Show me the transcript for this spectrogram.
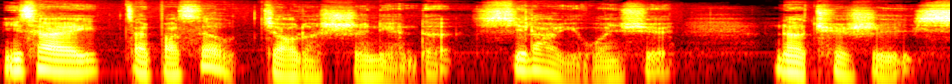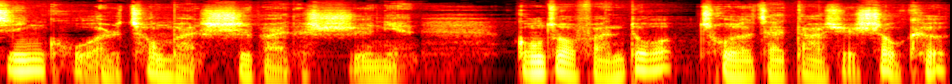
尼采在巴塞尔教了十年的希腊语文学，那却是辛苦而充满失败的十年。工作繁多，除了在大学授课，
